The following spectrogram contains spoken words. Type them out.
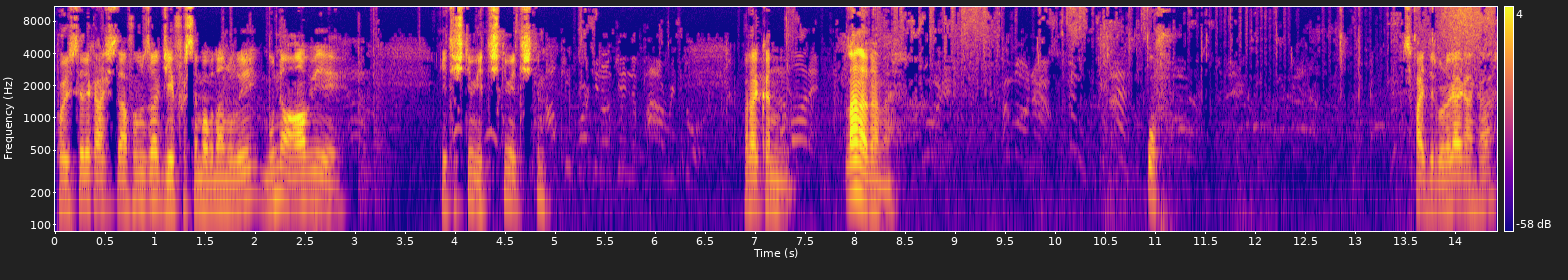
polislere karşı zaafımız var Jefferson babadan dolayı. Bu ne abi? Yetiştim yetiştim yetiştim. Bırakın lan adamı. Of. Spider buraya gel kanka.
